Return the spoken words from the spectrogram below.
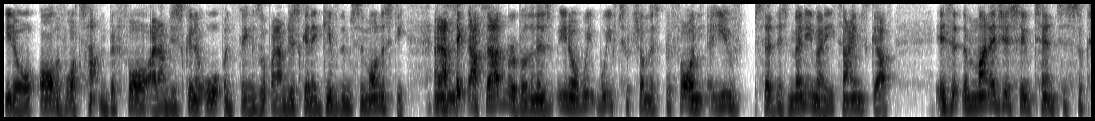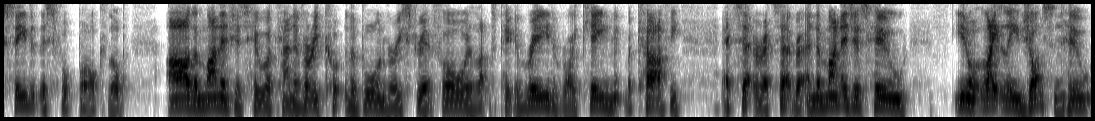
you know all of what's happened before, and I'm just going to open things up, and I'm just going to give them some honesty. And mm. I think that's admirable. And as you know, we, we've touched on this before, and you've said this many many times, Gav, is that the managers who tend to succeed at this football club are the managers who are kind of very cut to the bone, very straightforward. That was Peter Reid, Roy Keane, Mick McCarthy, etc., etc. And the managers who you know, like Lee Johnson, who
